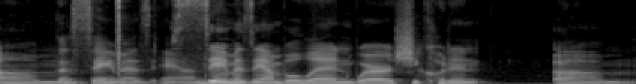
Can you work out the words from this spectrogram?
um, The same as Anne. same as Anne Boleyn, where she couldn't. Um,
